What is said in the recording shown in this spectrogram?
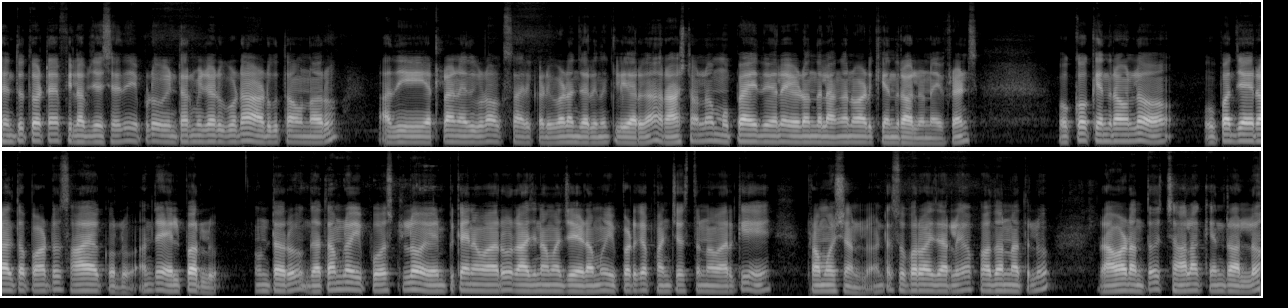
టెన్త్ తోటే ఫిలప్ చేసేది ఇప్పుడు ఇంటర్మీడియట్ కూడా అడుగుతూ ఉన్నారు. అది ఎట్లా అనేది కూడా ఒకసారి ఇక్కడ ఇవ్వడం జరిగింది క్లియర్గా. రాష్ట్రంలో ముప్పై ఐదు వేల ఏడు వందల అంగన్వాడీ కేంద్రాలు ఉన్నాయి ఫ్రెండ్స్. ఒక్కో కేంద్రంలో ఉపాధ్యాయురాలతో పాటు సహాయకులు అంటే హెల్పర్లు ఉంటారు. గతంలో ఈ పోస్టులో ఎంపికైన వారు రాజీనామా చేయడము ఇప్పటికే పనిచేస్తున్న వారికి ప్రమోషన్లు అంటే సూపర్వైజర్లుగా పదోన్నతులు రావడంతో చాలా కేంద్రాల్లో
